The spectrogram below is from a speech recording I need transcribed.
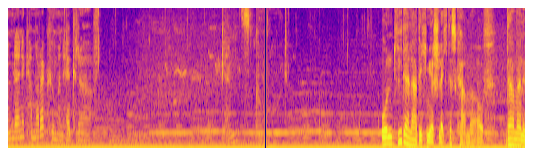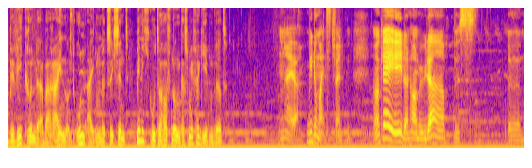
um deine Kamera kümmern, Herr Graf. Ganz gut. Und wieder lade ich mir schlechtes Karma auf. Da meine Beweggründe aber rein und uneigennützig sind, bin ich guter Hoffnung, dass mir vergeben wird. Naja, wie du meinst, Fenton. Okay, dann hauen wir wieder ab. Bis. Ähm.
